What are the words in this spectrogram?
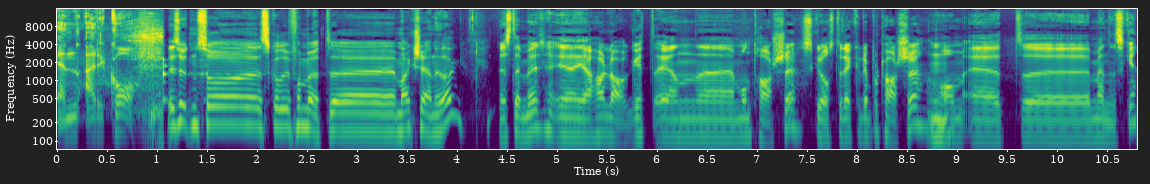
NRK. Dessuten så skal du få møte Mike Skien i dag. Det stemmer. Jeg har laget en eh, montasje, skråstrek reportasje, om et eh, menneske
